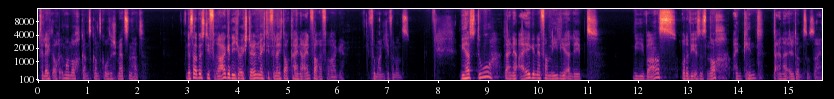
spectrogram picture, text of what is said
vielleicht auch immer noch ganz, ganz große Schmerzen hat. Und deshalb ist die Frage, die ich euch stellen möchte, vielleicht auch keine einfache Frage für manche von uns. Wie hast du deine eigene Familie erlebt? Wie war es oder wie ist es noch, ein Kind deiner Eltern zu sein?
